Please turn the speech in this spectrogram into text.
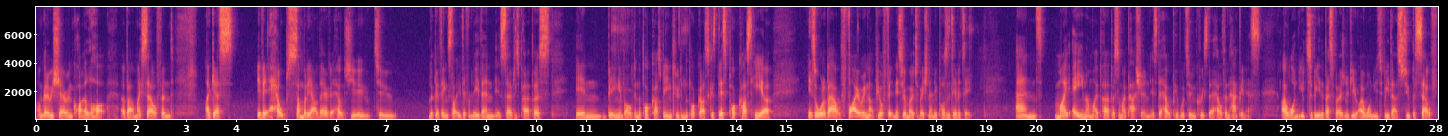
I'm going to be sharing quite a lot about myself. And I guess if it helps somebody out there, if it helps you to look at things slightly differently, then it served its purpose in being involved in the podcast, being included in the podcast. Because this podcast here is all about firing up your fitness, your motivation, and your positivity. And my aim and my purpose and my passion is to help people to increase their health and happiness. I want you to be the best version of you. I want you to be that super self.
